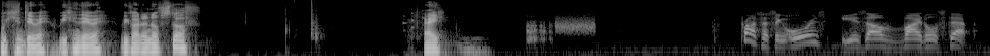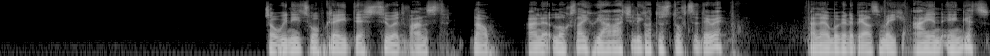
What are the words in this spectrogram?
We can do it. We can do it. We got enough stuff. Okay. Processing ores is a vital step. So we need to upgrade this to advanced now. And it looks like we have actually got the stuff to do it. And then we're going to be able to make iron ingots.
